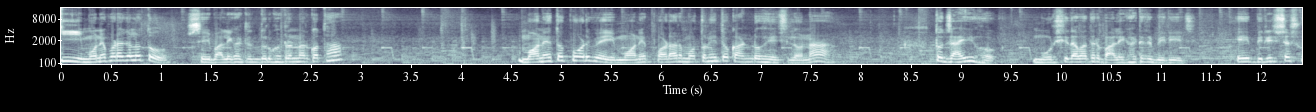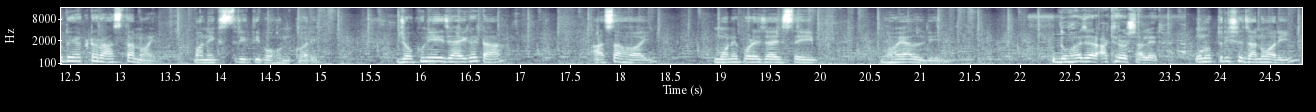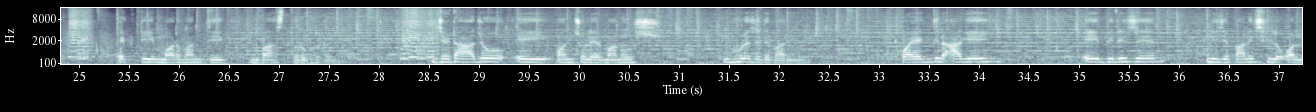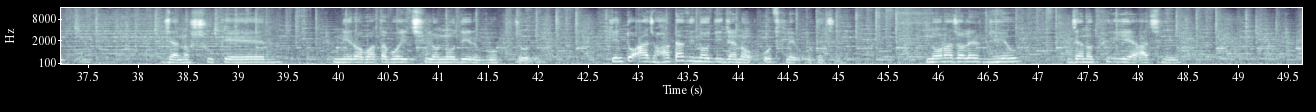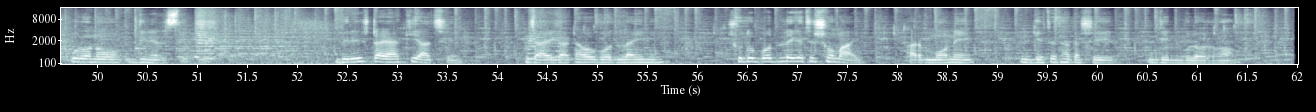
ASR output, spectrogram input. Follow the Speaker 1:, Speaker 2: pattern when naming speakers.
Speaker 1: কি মনে পড়ে গেল তো সেই বালিঘাটের দুর্ঘটনার কথা? মনে তো পড়বেই, মনে পড়ার মতনই তো কাণ্ড হয়েছিল, না? তো যাই হোক, মুর্শিদাবাদের বালিঘাটের ব্রিজ, এই ব্রিজটা শুধু একটা রাস্তা নয়, অনেক স্মৃতি বহন করে। যখনই এই জায়গাটা আসা হয়, মনে পড়ে যায় সেই ভয়াল দিন। দু হাজার আঠেরো সালের উনত্রিশে জানুয়ারি একটি মর্মান্তিক বাস দুর্ঘটনা। যেটা আজও এই অঞ্চলের মানুষ ভুলে যেতে পারেনি। কয়েকদিন আগেই এই ব্রিজের নিজে পানি ছিল অল্প, যেন সুখের নীরবতা বইছিল নদীর বুক জুড়ে। কিন্তু আজ হঠাৎই নদী যেন উথলে উঠেছে। নোনা জলের ঢেউ যেন ফিরিয়ে আছে পুরনো দিনের স্মৃতি। ব্রিজটা একই আছে, জায়গাটাও বদলায়নি, শুধু বদলে গেছে সময়। আর মনে গেঁথে থাকা সেই দিনগুলোর রং।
